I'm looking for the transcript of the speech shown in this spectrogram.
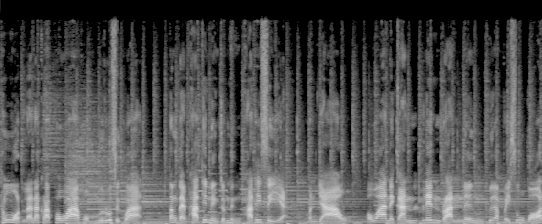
ทั้งหมดแล้วนะครับ เพราะว่าผมรู้สึกว่าตั้งแต่พาร์ทที่ 1 จนถึงพาร์ทที่4อะมันยาว เพราะว่าในการเล่นรันหนึ่งเพื่อไปสู้บอส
